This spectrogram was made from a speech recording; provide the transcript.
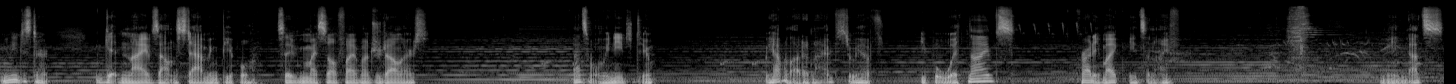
We need to start getting knives out and stabbing people, saving myself $500. That's what we need to do. We have a lot of knives. Do we have people with knives? Karate Mike needs a knife. I mean, that's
